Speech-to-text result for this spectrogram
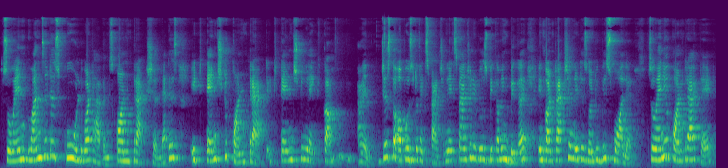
So when once it is cooled, what happens? Contraction. That is, it tends to contract. It tends to like come, I mean, just the opposite of expansion. In expansion, it was becoming bigger. In contraction, it is going to be smaller. So when you contract it,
